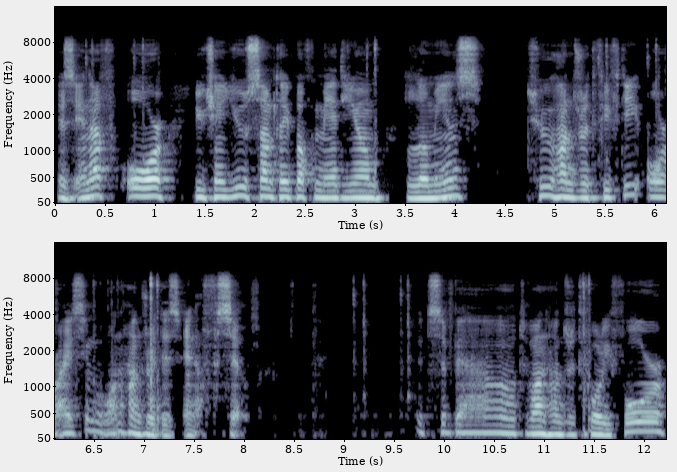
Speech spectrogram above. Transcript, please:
is enough or you can use some type of medium luminance 250 or I think 100 is enough. So it's about 144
